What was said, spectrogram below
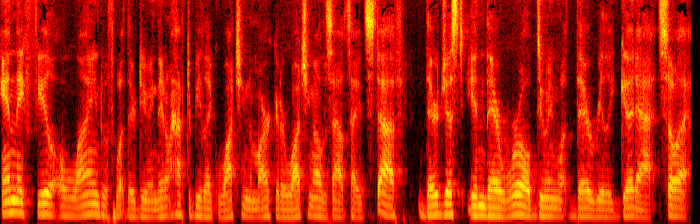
and they feel aligned with what they're doing. They don't have to be like watching the market or watching all this outside stuff. They're just in their world doing what they're really good at. So I,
